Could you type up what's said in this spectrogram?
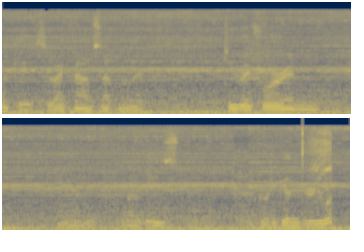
Okay, so I found something that two by four and and one of these go together very well.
